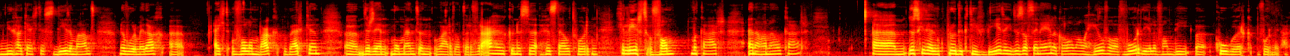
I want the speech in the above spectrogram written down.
nu ga ik echt eens deze maand een voormiddag uh, echt vol een bak werken. Uh, er zijn momenten waar dat er vragen kunnen gesteld worden. Geleerd van elkaar en aan elkaar. Um, dus je bent ook productief bezig. Dus dat zijn eigenlijk allemaal heel veel voordelen van die uh, co-work voormiddag.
